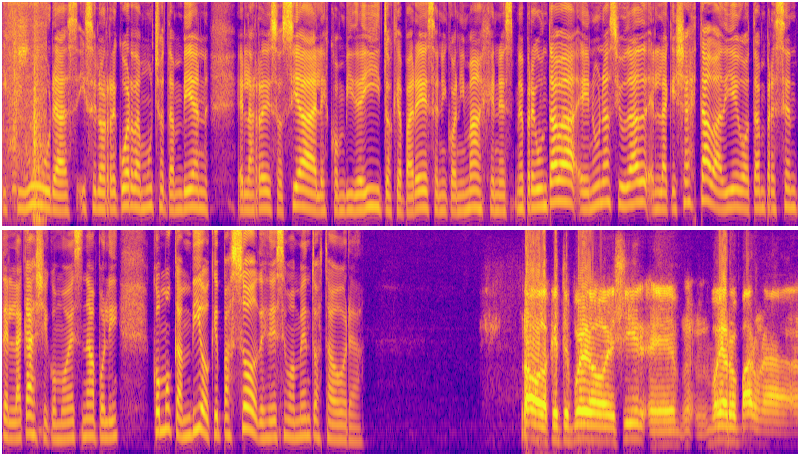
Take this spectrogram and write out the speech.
y figuras y se lo recuerda mucho también en las redes sociales, con videitos que aparecen y con imágenes. Me preguntaba en una ciudad en la que ya estaba Diego tan presente en la calle como es Nápoli, ¿cómo cambió? ¿Qué pasó desde ese momento hasta ahora? No, lo que te puedo decir, eh, voy a robar una,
